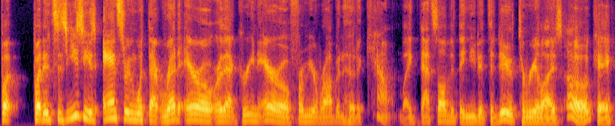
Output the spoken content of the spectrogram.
But but it's as easy as answering with that red arrow or that green arrow from your Robinhood account. Like that's all that they needed to do to realize, oh, okay,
